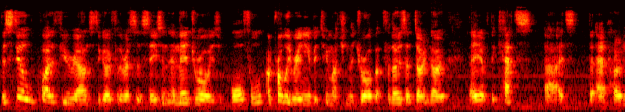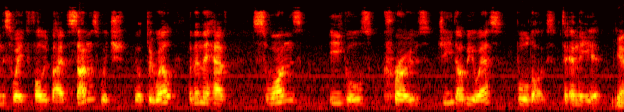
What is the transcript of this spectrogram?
there's still quite a few rounds to go for the rest of the season, and their draw is awful. I'm probably reading a bit too much in the draw, but for those that don't know, they have the Cats uh, it's at home this week, followed by the Suns, which will do well. But then they have Swans, Eagles, Crows, GWS, Bulldogs to end the year. Yeah.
